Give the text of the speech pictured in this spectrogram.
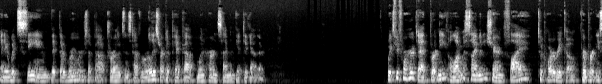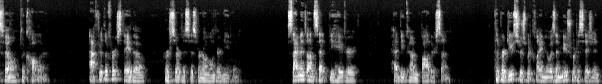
And it would seem that the rumors about drugs and stuff really start to pick up when her and Simon get together. Weeks before her death, Brittany, along with Simon and Sharon, fly to Puerto Rico for Brittany's film, The Caller. After the first day, though, her services were no longer needed. Simon's on set behavior had become bothersome the producers would claim it was a mutual decision,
